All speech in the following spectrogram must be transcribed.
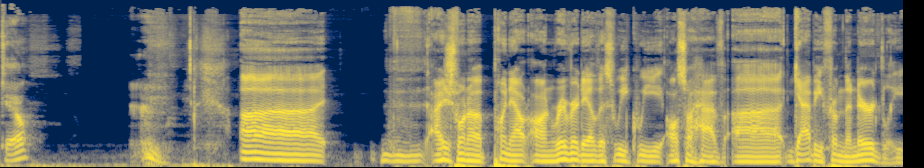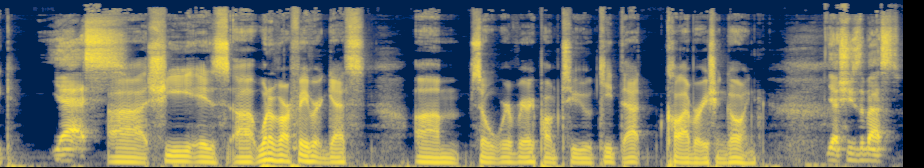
Cale. Uh, th- I just want to point out on Riverdale this week we also have uh Gabby from the Nerd League. Yes. Uh, she is uh, one of our favorite guests. Um, so we're very pumped to keep that collaboration going. yeah, she's the best.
